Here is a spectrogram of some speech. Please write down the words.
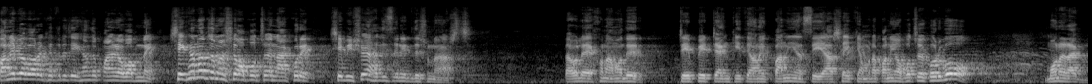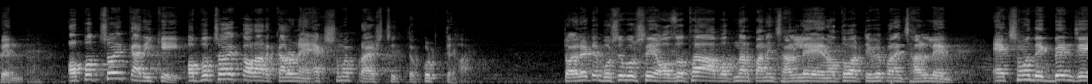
পানি ব্যবহারের ক্ষেত্রে যেখানে পানির অভাব নেই, সেখানেও যেন সে অপচয় না করে, সে বিষয়ে হাদিসের নির্দেশনা আসছে। তাহলে এখন আমাদের টেপে ট্যাঙ্কিতে অনেক পানি আছে, এই আশায় কি আমরা পানি অপচয় করব? মনে রাখবেন, অপচয়কারীকে অপচয় করার কারণে একসময় প্রায়শ্চিত্ত করতে হয়। টয়লেটে বসে বসে অযথা বদনার পানি ছাড়লেন অথবা টেপে পানি ছাড়লেন, একসময় দেখবেন যে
